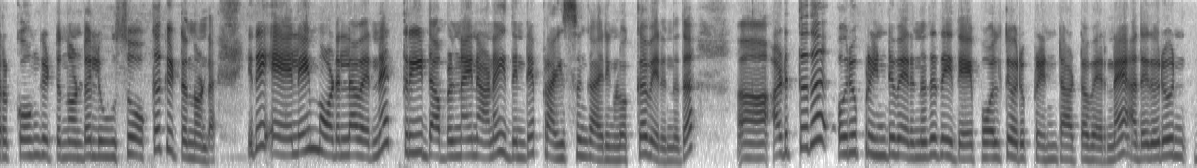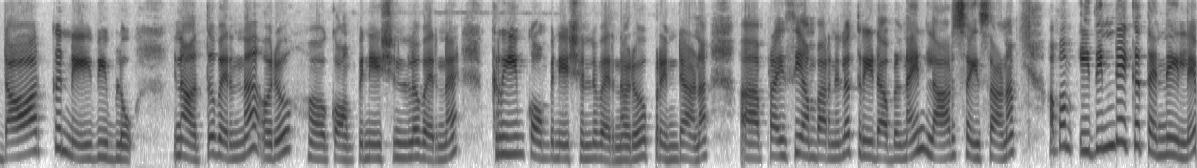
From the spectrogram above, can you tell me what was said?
ഇറക്കവും കിട്ടുന്നുണ്ട് ലൂസും ഒക്കെ കിട്ടുന്നുണ്ട്. ഇത് ഏലയും മോഡലാണ് വരുന്നത് ത്രീ ഡബിൾ നയൻ ആണ് ഇതിന്റെ പ്രൈസും കാര്യങ്ങളും ഒക്കെ വരുന്നത്. അടുത്തത് ഒരു പ്രിന്റ് വരുന്നത് ഇത് ഇതേപോലത്തെ ഒരു പ്രിന്റ് ആട്ടോ വരുന്നത് അതായത് ഒരു ഡാർക്ക് നേവി ബ്ലൂ ഇതിനകത്ത് വരുന്ന ഒരു കോമ്പിനേഷനിൽ വരുന്ന ക്രീം കോമ്പിനേഷനിൽ വരുന്ന ഒരു പ്രിന്റാണ് പ്രൈസ് ഞാൻ പറഞ്ഞില്ല. ത്രീ ഡബിൾ നയൻ ലാർജ് സൈസാണ് അപ്പം ഇതിന്റെയൊക്കെ തന്നെ ഇല്ലേ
